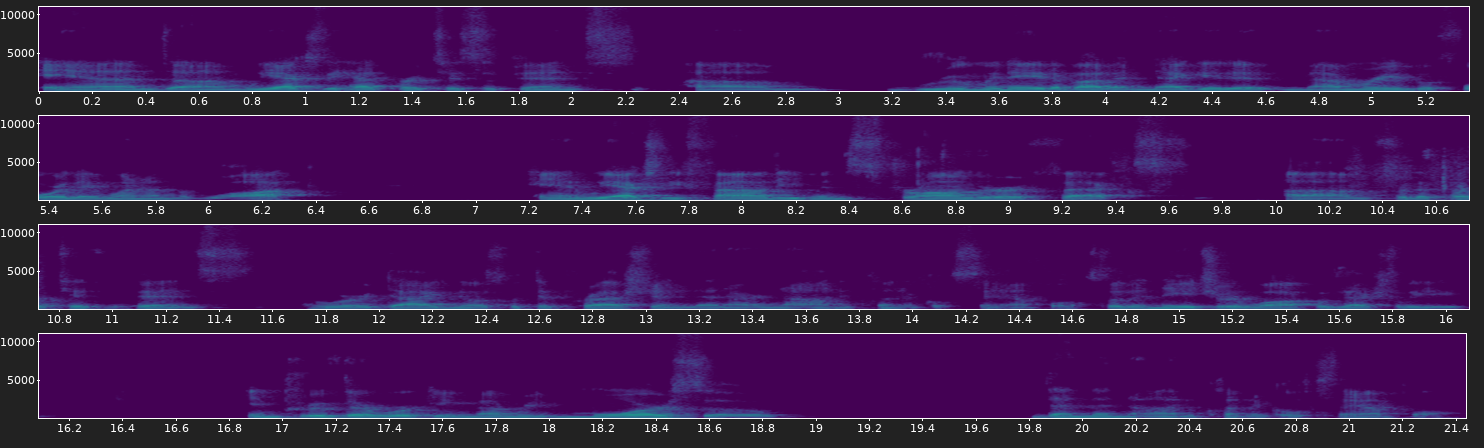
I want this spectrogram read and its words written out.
And um, we actually had participants um, ruminate about a negative memory before they went on the walk. And we actually found even stronger effects um, for the participants who were diagnosed with depression than our non-clinical sample. So the nature walk was actually improved their working memory more so than the non-clinical sample.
